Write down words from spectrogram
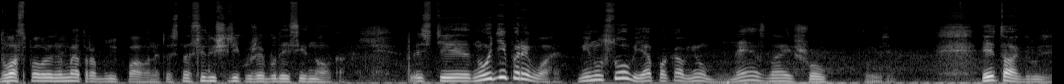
2,5 метра будуть пагони. Тобто на слідуючий рік вже буде сигналка. Тобто, е, ну, одні переваги. Мінусов я поки в ньому не знайшов, друзі. І так, друзі.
